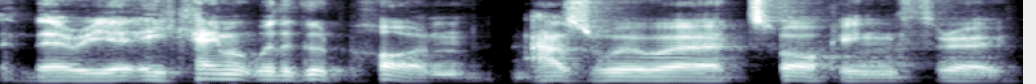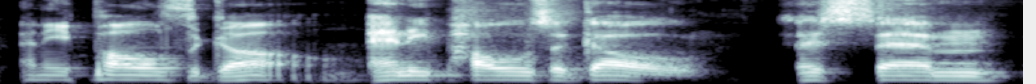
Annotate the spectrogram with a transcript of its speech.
there. He, he came up with a good pun as we were talking through. Any polls a goal? Any polls a goal? It's um,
